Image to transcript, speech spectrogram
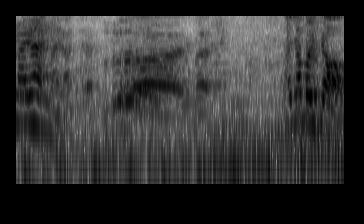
Đây Rồi ok. Anh em mình nhở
